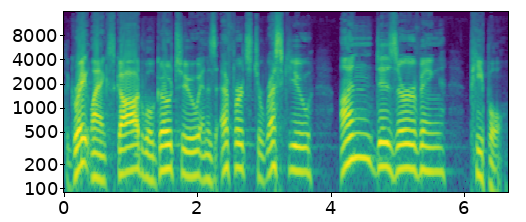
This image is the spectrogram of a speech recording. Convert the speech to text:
the great lengths God will go to in his efforts to rescue undeserving people.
